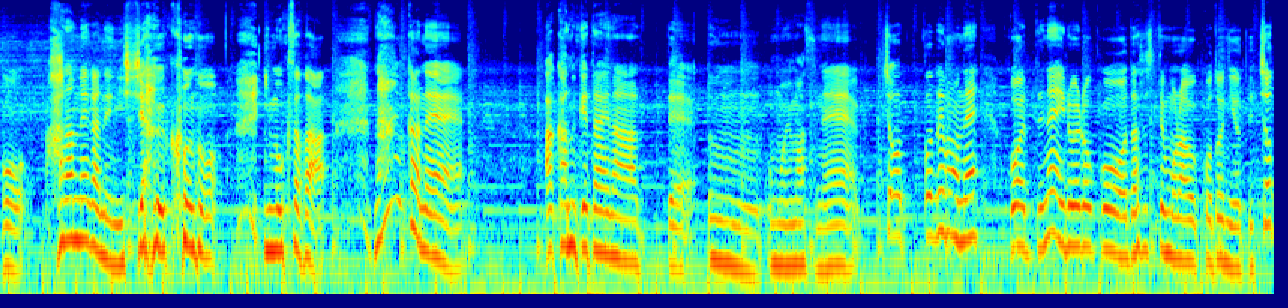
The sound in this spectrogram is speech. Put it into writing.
こう鼻眼鏡にしちゃう この芋臭さ。なんかね垢抜けたいなってうん思いますね。ちょっとでもねこうやってねいろいろこう出させてもらうことによってちょっ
